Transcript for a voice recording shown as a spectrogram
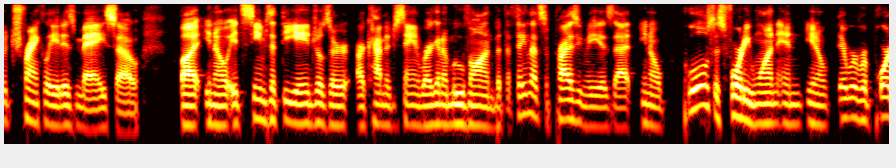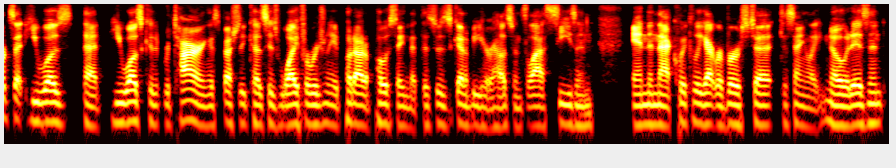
which frankly it is May, so but you know, it seems that the Angels are are kind of just saying we're going to move on. But the thing that's surprising me is that you know Pujols is 41, and you know there were reports that he was that he was retiring, especially because his wife originally had put out a post saying that this was going to be her husband's last season, and then that quickly got reversed to, to saying like no, it isn't.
